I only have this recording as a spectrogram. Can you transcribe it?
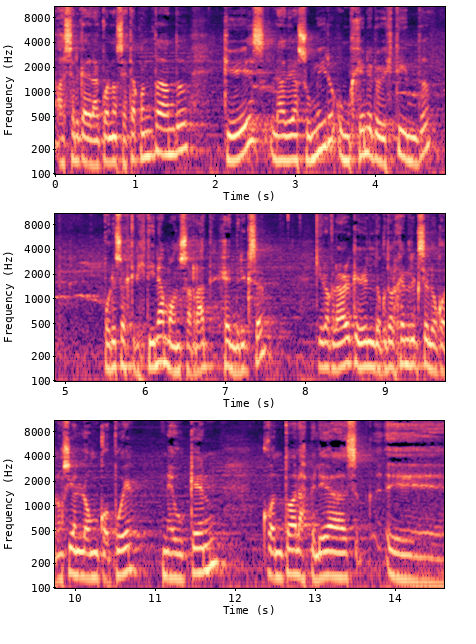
acerca de la cual nos está contando, que es la de asumir un género distinto. Por eso es Cristina Montserrat Hendrickse. Quiero aclarar que el doctor Hendrickse lo conocía en Loncopué, Neuquén, con todas las peleas eh,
